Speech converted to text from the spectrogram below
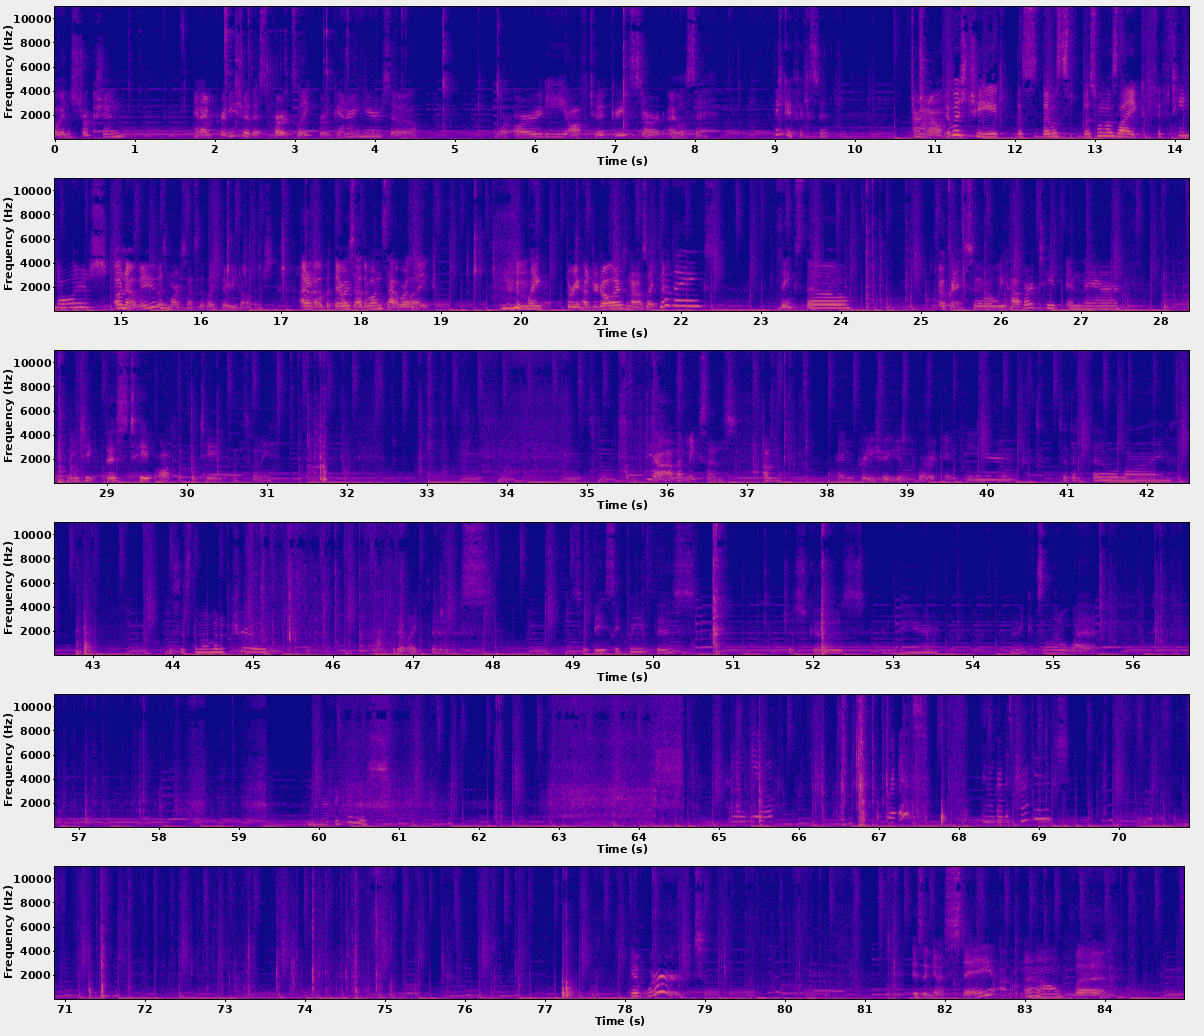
Instruction and I'm pretty sure this part's like broken right here so we're already off to a great start I will say. I think I fixed it. I don't know. It was cheap. This there was this one was like $15. Oh no, maybe it was more expensive, like $30. I don't know, but there was other ones that were like like $300 and I was like, "No, thanks." Thanks though. Okay, so we have our tape in there. Me take this tape off of the tape. That's funny. Yeah, that makes sense. Um, I'm pretty sure you just pour it in here to the fill line. This is the moment of truth. Put it like this. So basically this just goes in there and it gets a little wet. I think I just It worked! Is it gonna stay? I don't know, but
